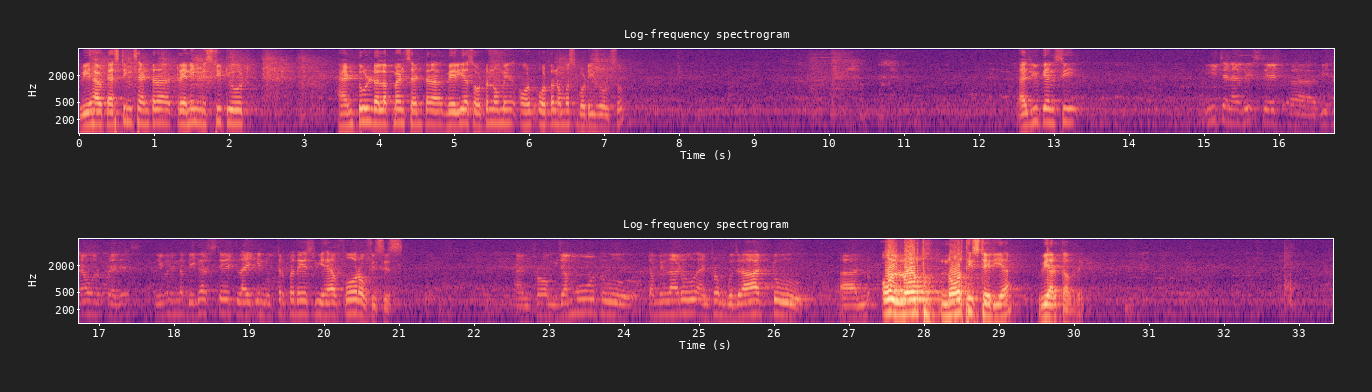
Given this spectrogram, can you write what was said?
We have testing center, training institute, hand tool development center, various autonomy, au- autonomous bodies also. As you can see, each and every state uh, we have our presence. Even in the bigger state like in Uttar Pradesh, we have four offices. And from Jammu to Tamil Nadu and from Gujarat to uh, all north northeast area, we are covering.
